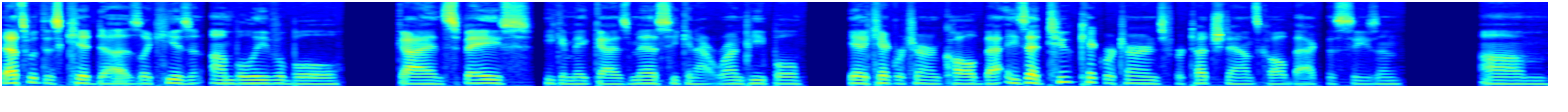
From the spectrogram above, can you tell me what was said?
That's what this kid does. Like he is an unbelievable guy in space. He can make guys miss. He can outrun people. He had a kick return called back. He's had two kick returns for touchdowns called back this season. Um,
